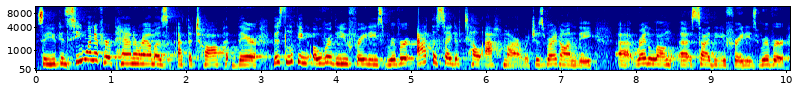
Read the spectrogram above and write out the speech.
So you can see one of her panoramas at the top there. This looking over the Euphrates River at the site of Tel Ahmar, which is right on the uh, right alongside uh, the Euphrates River,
